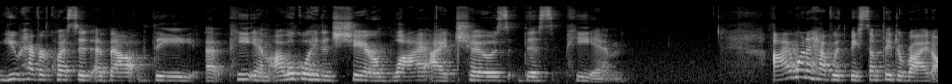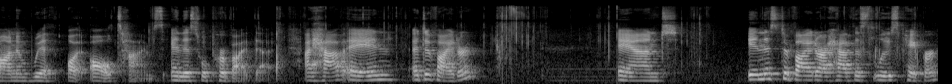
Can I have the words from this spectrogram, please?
you have requested about the uh, PM, I will go ahead and share why I chose this PM. I want to have with me something to ride on and with at all times, and this will provide that. I have a, a divider, and in this divider I have this loose paper,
